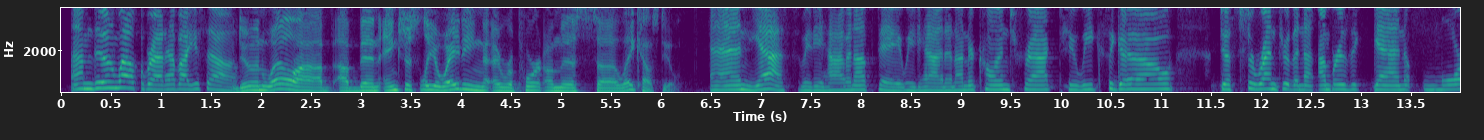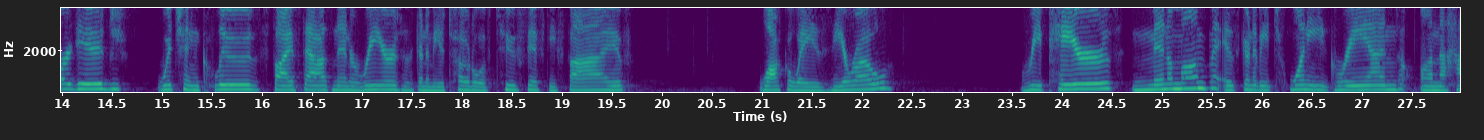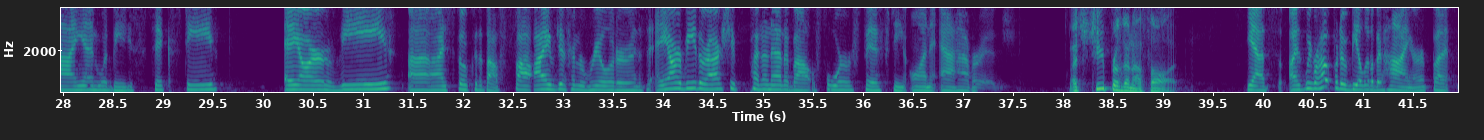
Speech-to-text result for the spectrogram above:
I'm doing well, Brad. How about yourself? Doing well. I've, I've been anxiously awaiting a report on this uh, lake house deal. And yes, we have an update. We had it under contract two weeks ago. Just to run through the numbers again, mortgage, which includes 5,000 in arrears, is going to be a total of 255. Walk away zero. Repairs minimum is going to be 20 grand. On the high end would be 60. ARV, uh, I spoke with about five different realtors. ARV, they're actually putting at about 450 on average. That's cheaper than I thought. Yeah, it's, I, we were hoping it would be a little bit higher, but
